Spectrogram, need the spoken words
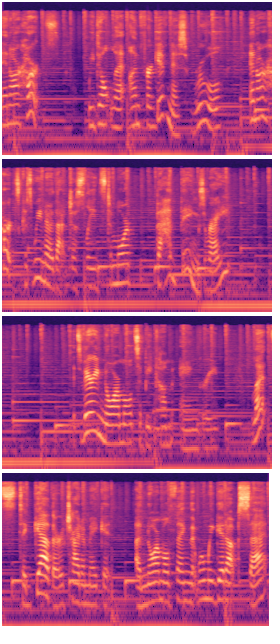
in our hearts. We don't let unforgiveness rule in our hearts because we know that just leads to more bad things, right? It's very normal to become angry. Let's together try to make it a normal thing that when we get upset,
